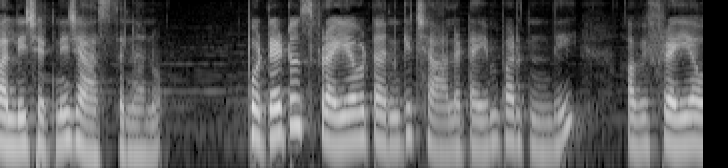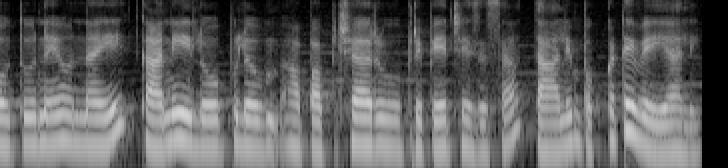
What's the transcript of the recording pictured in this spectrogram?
పల్లీ చట్నీ చేస్తున్నాను. పొటాటోస్ ఫ్రై అవ్వటానికి చాలా టైం పడుతుంది. అవి ఫ్రై అవుతూనే ఉన్నాయి. కానీ ఈ లోపల ఆ పప్పుచారు ప్రిపేర్ చేసేసా. తాలింపు ఒక్కటే వేయాలి.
